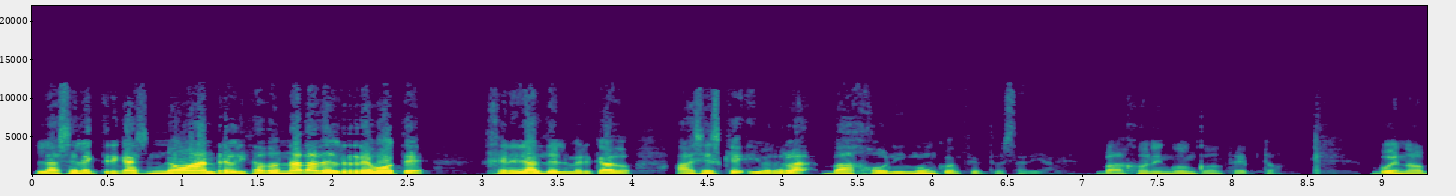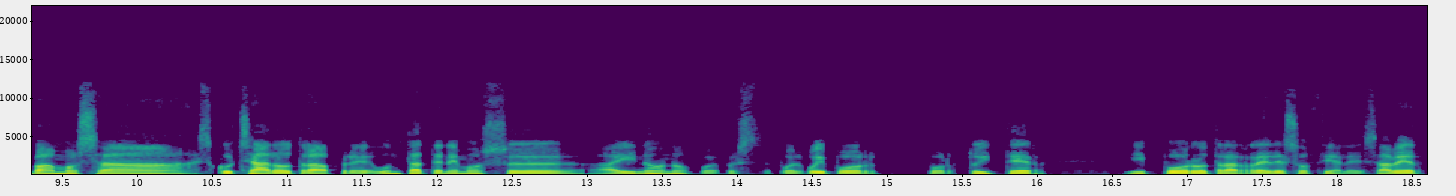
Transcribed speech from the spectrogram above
las eléctricas no han realizado nada del rebote general del mercado. Así es que Iberdrola bajo ningún concepto estaría. Bajo ningún concepto. Bueno, vamos a escuchar otra pregunta. Tenemos eh, ahí, no, no, pues, pues, pues voy por, por Twitter y por otras redes sociales. A ver,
